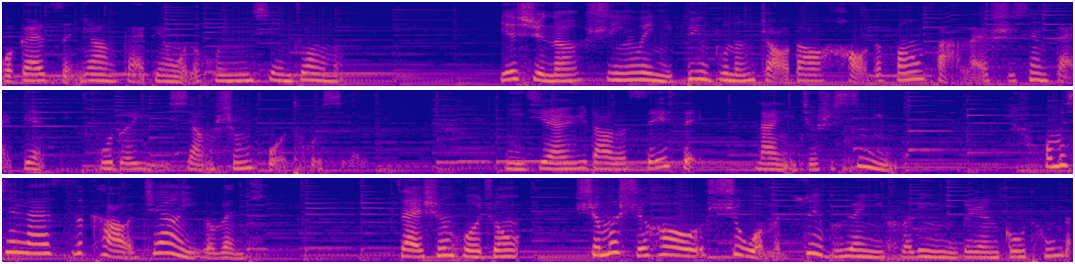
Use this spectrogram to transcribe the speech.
我该怎样改变我的婚姻现状呢？也许呢，是因为你并不能找到好的方法来实现改变，不得已向生活妥协了。你既然遇到了 C C，那你就是幸运的。我们先来思考这样一个问题：在生活中，什么时候是我们最不愿意和另一个人沟通的？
